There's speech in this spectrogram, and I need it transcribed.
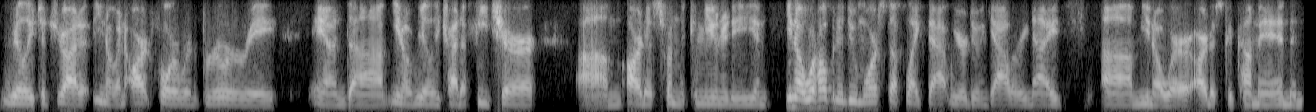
really to try to you know an art forward brewery and um, you know really try to feature um, artists from the community. And you know we're hoping to do more stuff like that. We were doing gallery nights um, you know where artists could come in and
